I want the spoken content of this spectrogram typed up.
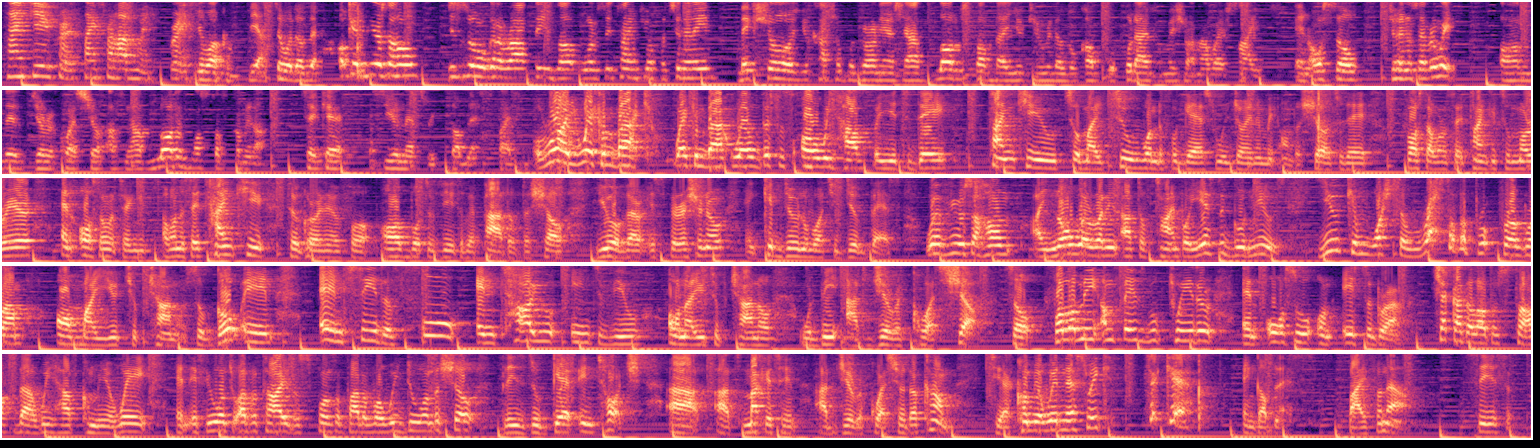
Thank you, Chris. Thanks for having me. Great. You're welcome. Yeah, still it does that. Okay, viewers at home, this is where we're gonna wrap things up. We want to say thank you for tuning in. Make sure you catch up with Gráinne. She has a lot of stuff that you can really look up. We'll put that information on our website. And also join us every week on the G Request show as we have a lot of more stuff coming up. Take care. See you next week. God bless. Bye. All right, welcome back. Welcome back. Well, this is all we have for you today. Thank you to my two wonderful guests who are joining me on the show today. First, I want to say thank you to Maria, and also I want to, thank you, I want to say thank you to Gráinne for all both of you to be part of the show. You are very inspirational and keep doing what you do best. Well, viewers at home, I know we're running out of time, but here's the good news you can watch the rest of the pro program on my YouTube channel. So go in and see the full entire interview on our YouTube channel would be at G Request Show. So follow me on Facebook, Twitter, and also on Instagram. Check out a lot of stuff that we have coming your way. And if you want to advertise or sponsor part of what we do on the show, please do get in touch uh, at marketing at grequestshow.com. Till I come your way next week, take care and God bless. Bye for now. See you soon.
